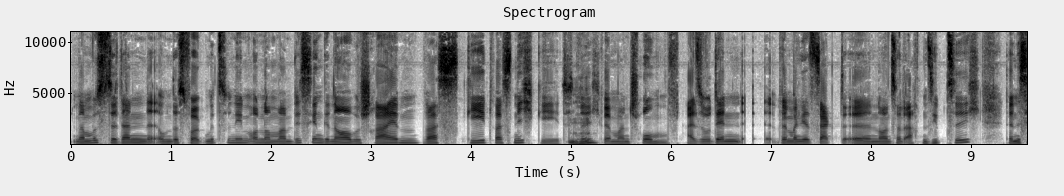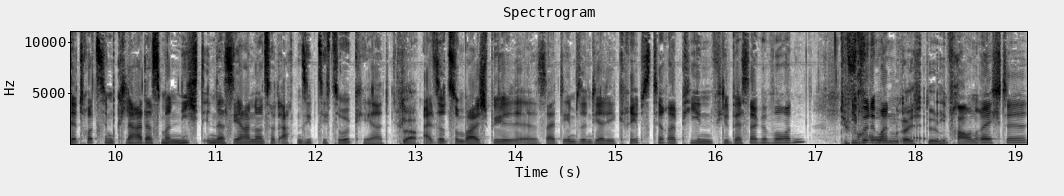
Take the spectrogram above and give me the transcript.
man müsste dann, um das Volk mitzunehmen, auch noch mal ein bisschen genauer beschreiben, was geht, was nicht geht, nicht, wenn man schrumpft. Also, denn äh, wenn man jetzt sagt äh, 1978, dann ist ja trotzdem klar, dass man nicht in das Jahr 1978 zurückkehrt. Klar. Also zum Beispiel, äh, seitdem sind ja die Krebstherapien viel besser geworden. Die würde man, Frauenrechte. äh, die Frauenrechte,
